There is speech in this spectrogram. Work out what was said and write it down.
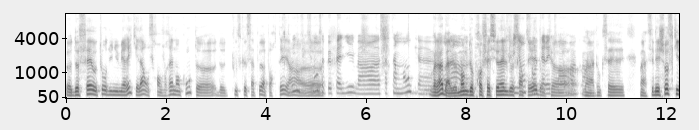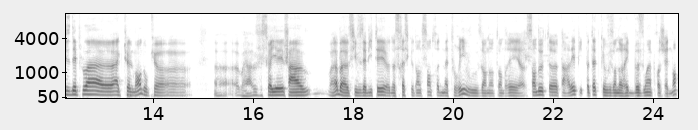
de fait autour du numérique. Et là, on se rend vraiment compte de tout ce que ça peut apporter. Oui, hein, effectivement, ça peut pallier ben, certains manques. voilà, bah, le manque de professionnels de santé. Donc, voilà, donc c'est voilà, des choses qui se déploient actuellement. Donc, voilà, soyez, enfin, voilà, bah, si vous habitez ne serait-ce que dans le centre de Matoury, vous en entendrez sans doute parler, puis peut-être que vous en aurez besoin prochainement.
